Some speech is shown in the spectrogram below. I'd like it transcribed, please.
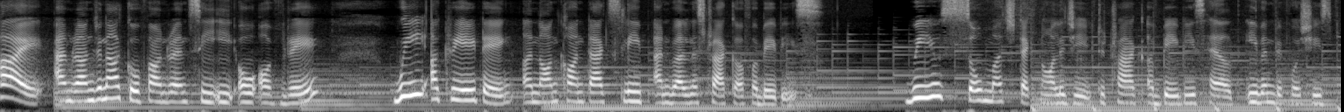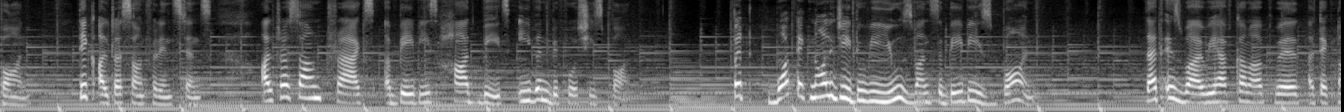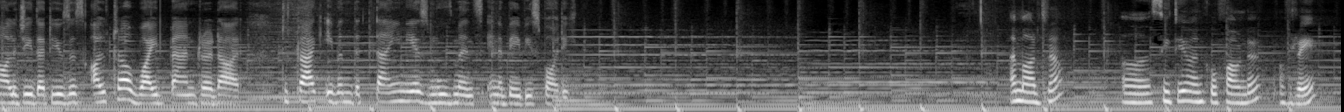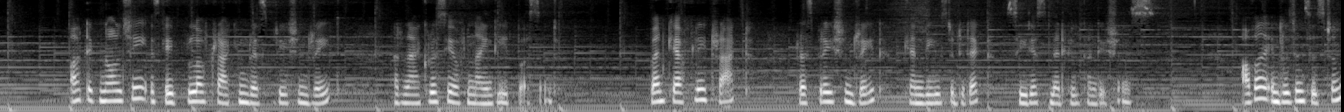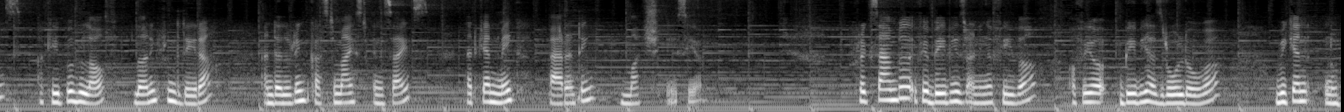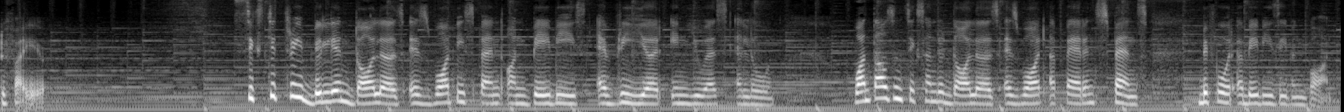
Hi, I'm Ranjana, co-founder and CEO of Ray. We are creating a non-contact sleep and wellness tracker for babies. We use so much technology to track a baby's health even before she's born. Take ultrasound for instance. Ultrasound tracks a baby's heartbeats even before she's born. But what technology do we use once the baby is born? That is why we have come up with a technology that uses ultra wideband radar to track even the tiniest movements in a baby's body. I'm Ardra, uh, CTO and co-founder of Ray. Our technology is capable of tracking respiration rate at an accuracy of 98%. When carefully tracked, respiration rate can be used to detect serious medical conditions. Our intelligent systems are capable of learning from the data and delivering customized insights that can make parenting much easier. For example, if your baby is running a fever or if your baby has rolled over, we can notify you. $63 billion is what we spend on babies every year in US alone. $1,600 is what a parent spends before a baby is even born.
